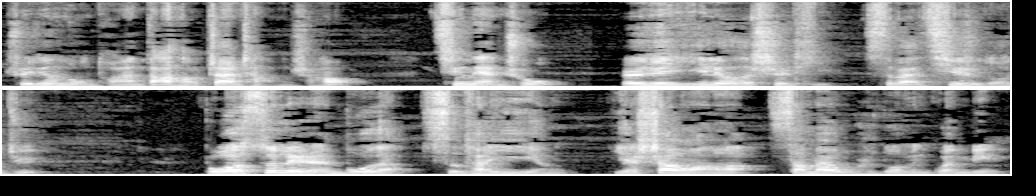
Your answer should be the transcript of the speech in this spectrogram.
水警总团打扫战场的时候，清点出日军遗留的尸体四百七十多具。不过，孙立人部的四团一营也伤亡了三百五十多名官兵。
